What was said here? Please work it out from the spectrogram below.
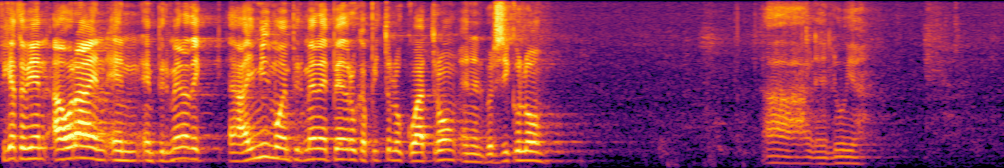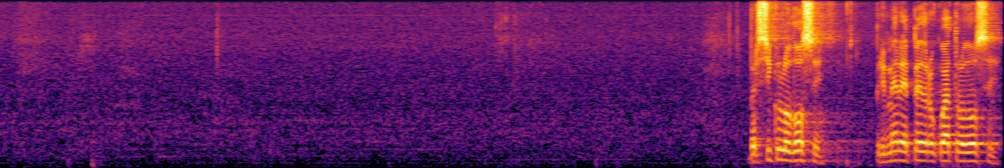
Fíjate bien, ahora en, primera de, ahí mismo en primera de Pedro capítulo 4, en el versículo, aleluya. Versículo 12, primera de Pedro 4, 12.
